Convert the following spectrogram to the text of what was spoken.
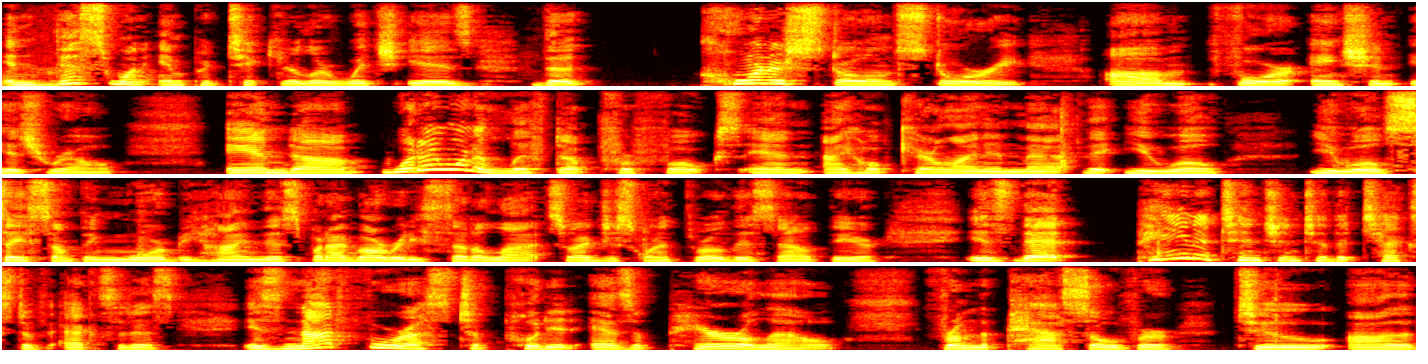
And this one in particular, which is the cornerstone story um, for ancient Israel. And uh, what I want to lift up for folks, and I hope Karoline and Matt that you will you will say something more behind this, but I've already said a lot, so I just want to throw this out there, is that paying attention to the text of Exodus is not for us to put it as a parallel from the Passover to uh,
